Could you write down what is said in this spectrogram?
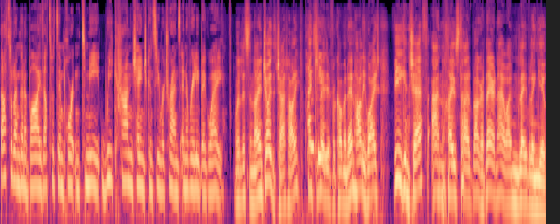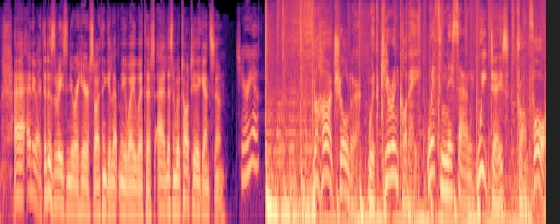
that's what I'm going to buy, that's what's important to me, we can change consumer trends in a really big way. Well, listen, I enjoyed the chat, Holly. Thank Thanks a you. million for coming in. Holly White, vegan chef and lifestyle blogger. There now, I'm labelling you. Uh, anyway, that is the reason you were here, so I think you let me away with it. Uh, listen, we'll talk to you again soon. Cheerio. The Hard Shoulder with Kieran Cuddihy. with Nissan. Weekdays from 4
